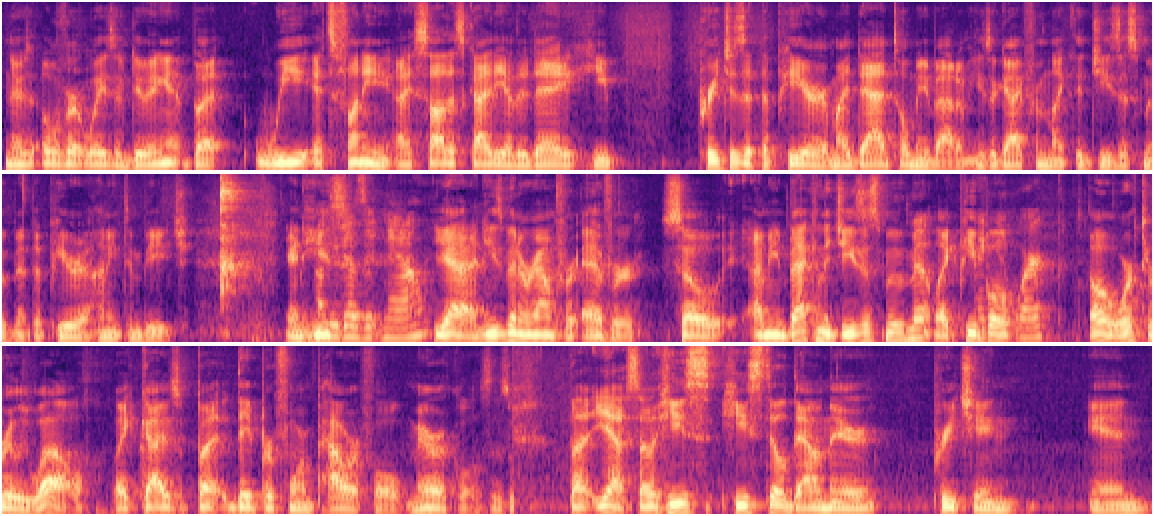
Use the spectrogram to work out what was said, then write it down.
and there's overt ways of doing it but we it's funny i saw this guy the other day he preaches at the pier my dad told me about him he's a guy from like the jesus movement the pier at huntington beach and oh, he does it now. yeah, and he's been around forever. So, I mean, back in the Jesus movement, like people Like it worked. Oh, it worked really well. Like guys, but they perform powerful miracles as well. But yeah, so he's he's still down there preaching and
